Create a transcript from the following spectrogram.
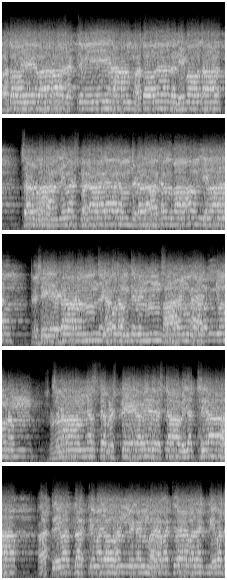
हतो एवाशक्रिमीणाम् हतो न दधिमोता किमिम् सारङ्गन्यूनम् श्रणाम्यस्य वृष्टेरविदश्चाविदच्छिराः। अत्रिवद्वः कृमयोहन्विकन्वयवज्रवदग्निवद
